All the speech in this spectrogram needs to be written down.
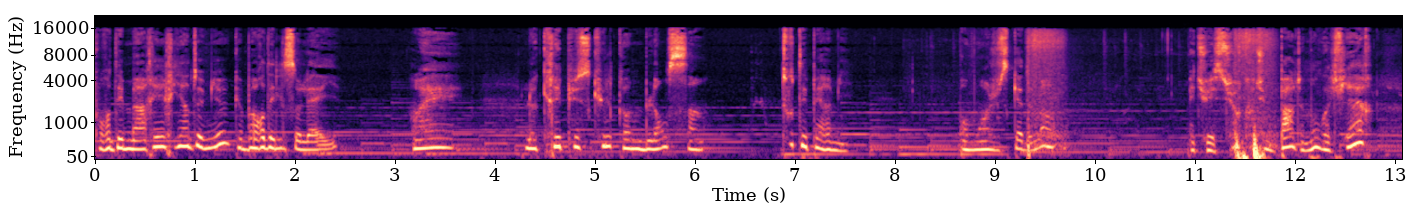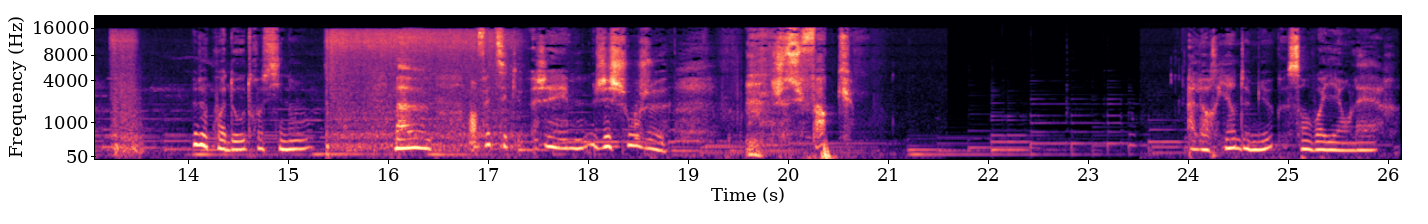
Pour démarrer, rien de mieux que border le soleil. Ouais, le crépuscule comme blanc-seing. Tout est permis. Au moins jusqu'à demain. Mais tu es sûr que tu me parles de montgolfière de quoi d'autre sinon? Bah, euh, en fait, c'est que j'ai, j'ai chaud, je. Je suffoque. Alors rien de mieux que s'envoyer en l'air.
